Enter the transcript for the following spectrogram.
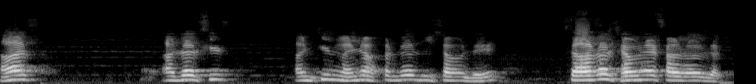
आज आदर्शित आणखी महिना पंधरा दिवसामध्ये चारा ठेवण्यात आला लागतं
